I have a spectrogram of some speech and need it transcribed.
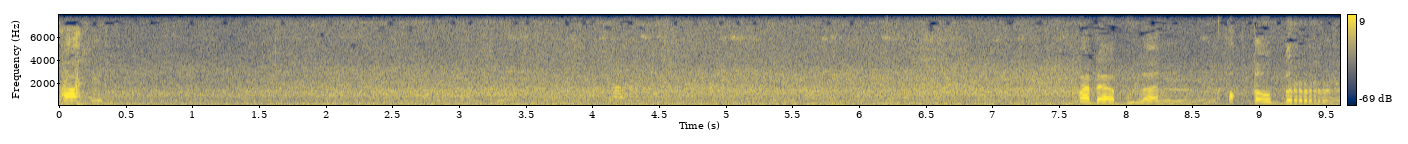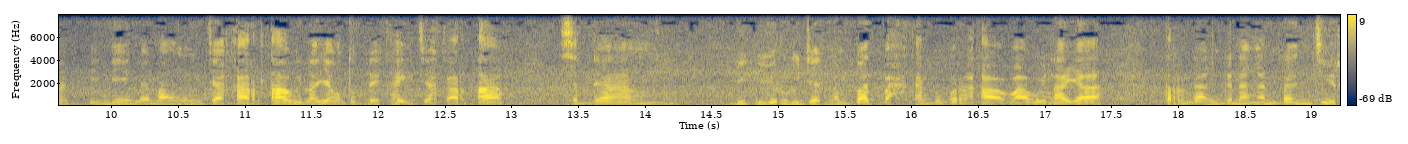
akhir pada bulan Oktober ini memang Jakarta wilayah untuk DKI Jakarta sedang diguyur hujan lebat bahkan beberapa wilayah terendam genangan banjir.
